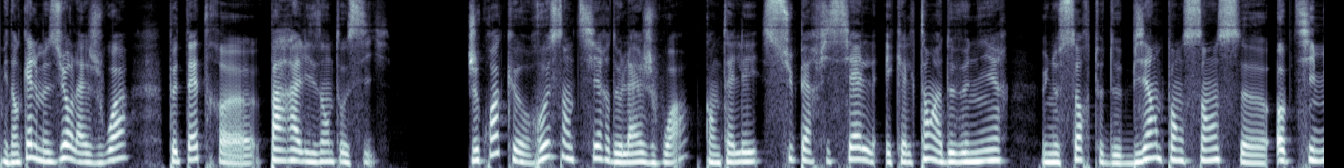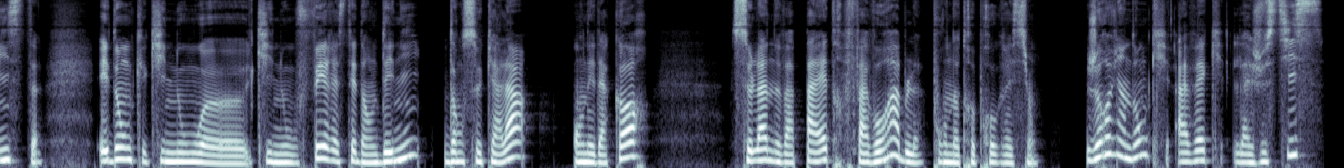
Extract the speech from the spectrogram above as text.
mais dans quelle mesure la joie peut être euh, paralysante aussi? Je crois que ressentir de la joie, quand elle est superficielle et qu'elle tend à devenir une sorte de bien-pensance euh, optimiste et donc qui nous, euh, qui nous fait rester dans le déni, dans ce cas-là, on est d'accord, cela ne va pas être favorable pour notre progression. Je reviens donc avec la justice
